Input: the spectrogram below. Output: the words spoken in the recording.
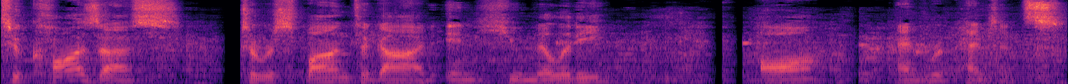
to cause us to respond to God in humility, awe, and repentance.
